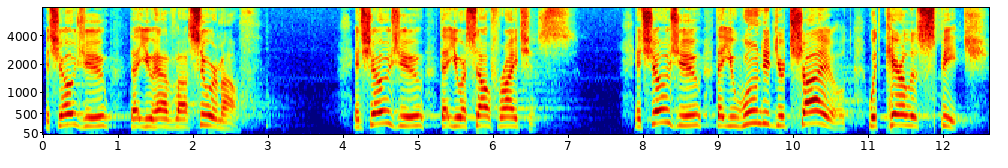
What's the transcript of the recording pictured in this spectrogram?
It shows you that you have uh, sewer mouth. It shows you that you are self righteous. It shows you that you wounded your child with careless speech.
